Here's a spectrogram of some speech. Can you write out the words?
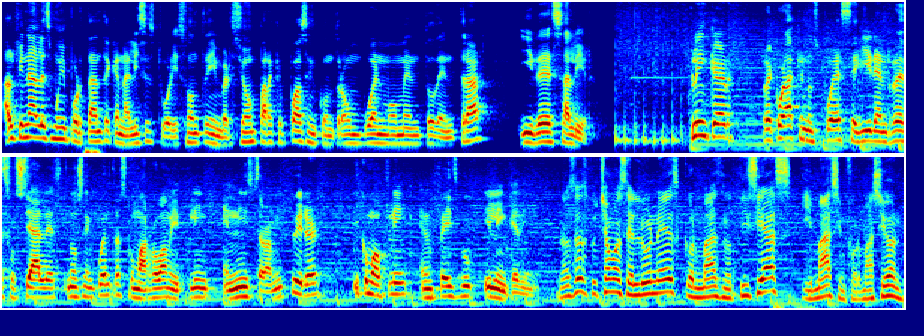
Al final es muy importante que analices tu horizonte de inversión para que puedas encontrar un buen momento de entrar y de salir. Flinker Recuerda que nos puedes seguir en redes sociales, nos encuentras como arroba mi Flink en Instagram y Twitter y como Flink en Facebook y LinkedIn. Nos escuchamos el lunes con más noticias y más información.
